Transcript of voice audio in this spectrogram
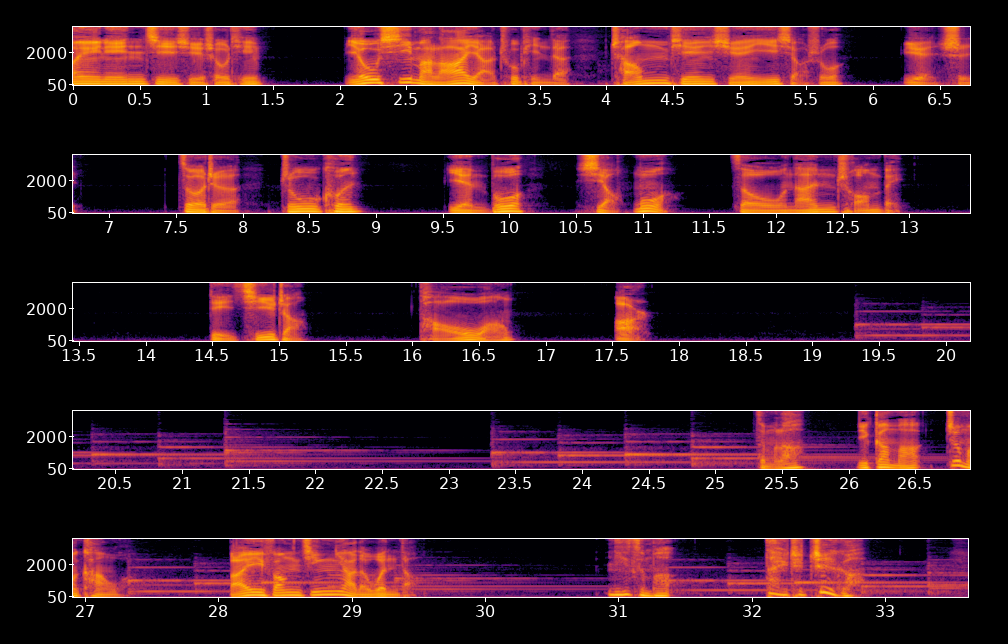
欢迎您继续收听由喜马拉雅出品的长篇悬疑小说《远视》，作者朱坤，演播小莫，走南闯北。第七章，逃亡二。怎么了？你干嘛这么看我？白芳惊讶的问道。你怎么带着这个？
